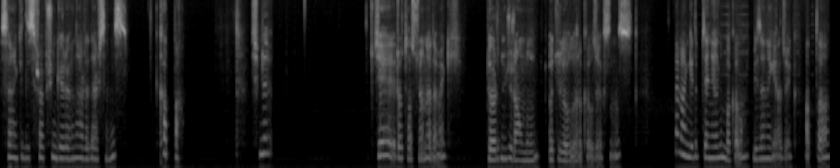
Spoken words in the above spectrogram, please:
Sanki Disruption görevi nerede derseniz Kappa. Şimdi C rotasyon ne demek? Dördüncü roundun ödülü olarak alacaksınız. Hemen gidip deneyelim bakalım bize ne gelecek. Hatta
